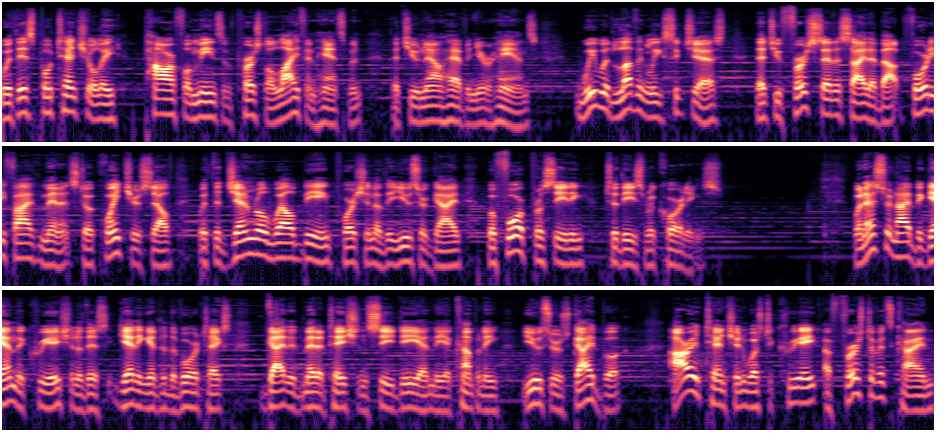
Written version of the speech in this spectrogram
with this potentially powerful means of personal life enhancement that you now have in your hands, we would lovingly suggest that you first set aside about 45 minutes to acquaint yourself with the general well being portion of the user guide before proceeding to these recordings. When Esther and I began the creation of this Getting into the Vortex guided meditation CD and the accompanying user's guidebook, our intention was to create a first of its kind,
